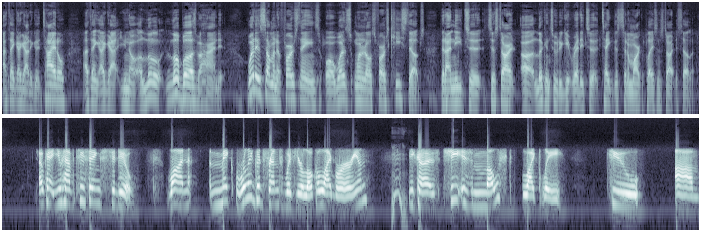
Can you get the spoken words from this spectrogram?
I think I got a good title. I think I got, you know, a little little buzz behind it. What is some of the first things or what's one of those first key steps that I need to to start uh, looking to to get ready to take this to the marketplace and start to sell it? Okay, you have two things to do. One, make really good friends with your local librarian because she is most likely to um,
